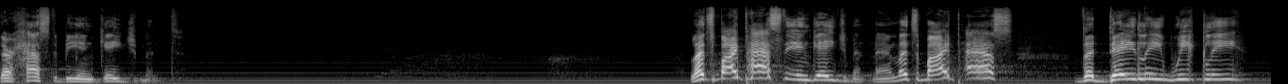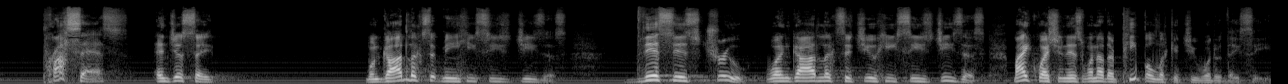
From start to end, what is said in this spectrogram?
there has to be engagement. Let's bypass the engagement, man. Let's bypass the daily, weekly process and just say, when God looks at me, he sees Jesus. This is true. When God looks at you, he sees Jesus. My question is when other people look at you, what do they see?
